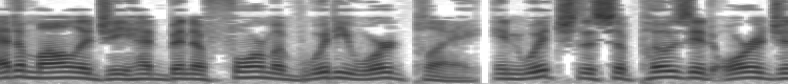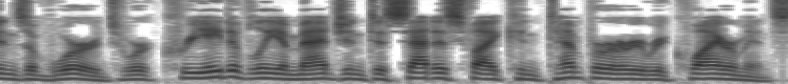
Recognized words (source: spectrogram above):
etymology had been a form of witty wordplay, in which the supposed origins of words were creatively imagined to satisfy contemporary requirements.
